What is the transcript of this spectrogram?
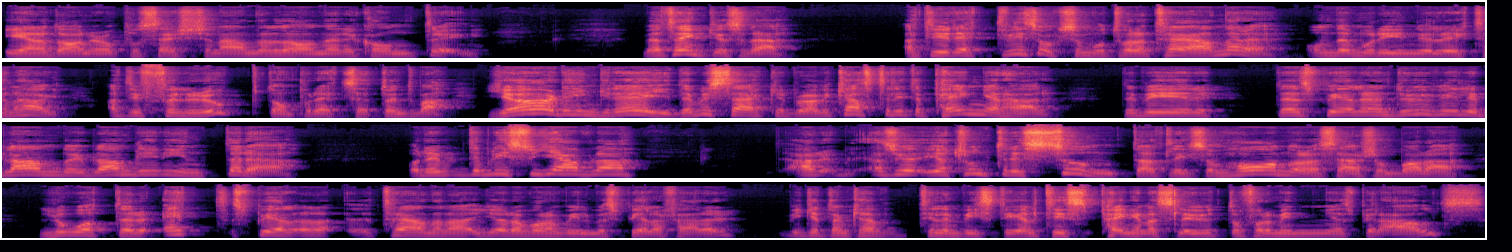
Ena dagen är det possession, andra dagen är det kontring. Men jag tänker sådär, att det är rättvist också mot våra tränare, om det är Mourinho eller Erik Ten Hag, att vi följer upp dem på rätt sätt och inte bara gör din grej, det blir säkert bra, vi kastar lite pengar här, det blir den spelaren du vill ibland och ibland blir det inte det. Och det, det blir så jävla... Alltså jag, jag, tror inte det är sunt att liksom ha några så här som bara låter ett spelare, tränarna göra vad de vill med spelaffärer, vilket de kan till en viss del tills pengarna är slut, då får de ingen spel alls.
